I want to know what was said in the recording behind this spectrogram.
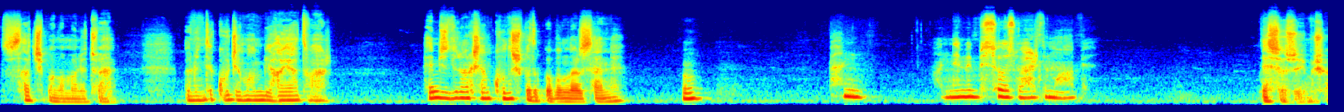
Saçmalama lütfen. Önünde kocaman bir hayat var. Hem biz dün akşam konuşmadık mı bunları seninle? Ben anneme bir söz verdim abi. Ne sözüymüş o?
